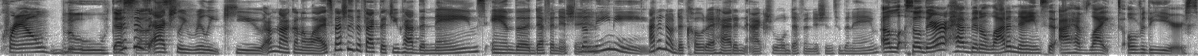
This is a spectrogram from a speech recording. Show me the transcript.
Crown, blue. That this is actually really cute. I'm not gonna lie, especially the fact that you have the names and the definition. the meaning. I didn't know Dakota had an actual definition to the name. A lo- so there have been a lot of names that I have liked over the years,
